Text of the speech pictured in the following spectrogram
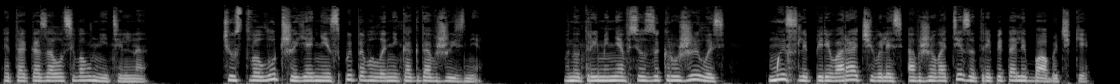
Это оказалось волнительно. Чувство лучше я не испытывала никогда в жизни. Внутри меня все закружилось, мысли переворачивались, а в животе затрепетали бабочки.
